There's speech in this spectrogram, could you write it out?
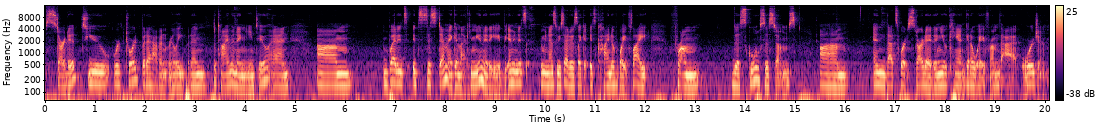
started to work toward, but I haven't really put in the time, and I need to. And um, but it's it's systemic in that community. I mean, it's I mean, as we said, it's like it's kind of white flight from the school systems, um, and that's where it started. And you can't get away from that origin.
